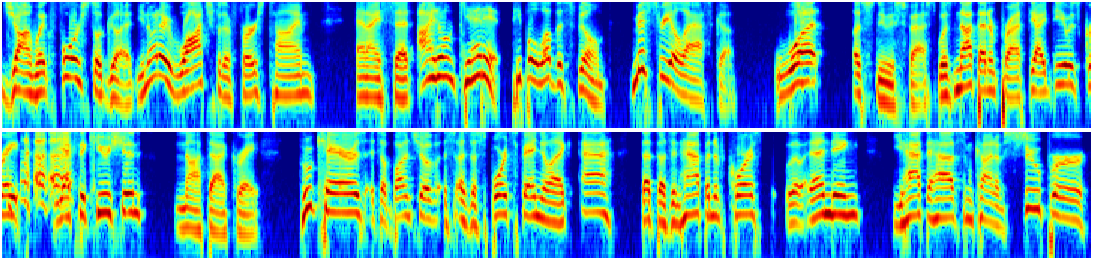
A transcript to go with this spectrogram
John Wick 4, still good. You know what I watched for the first time? And I said, I don't get it. People love this film. Mystery Alaska. What a snooze fest. Was not that impressed. The idea was great. the execution, not that great. Who cares? It's a bunch of, as a sports fan, you're like, ah, that doesn't happen, of course. With ending, you have to have some kind of super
